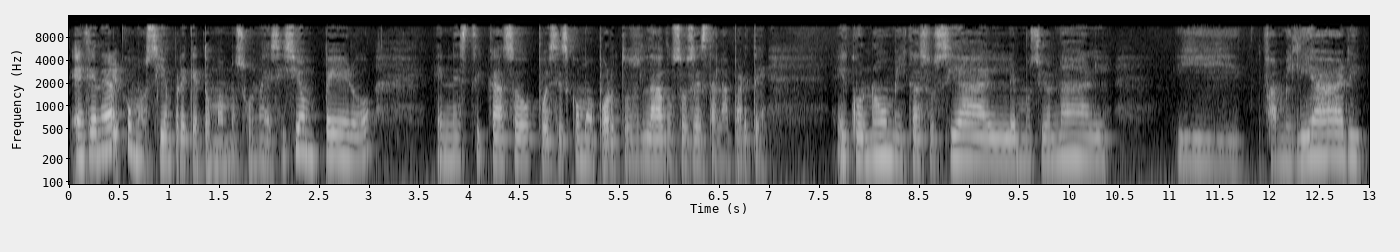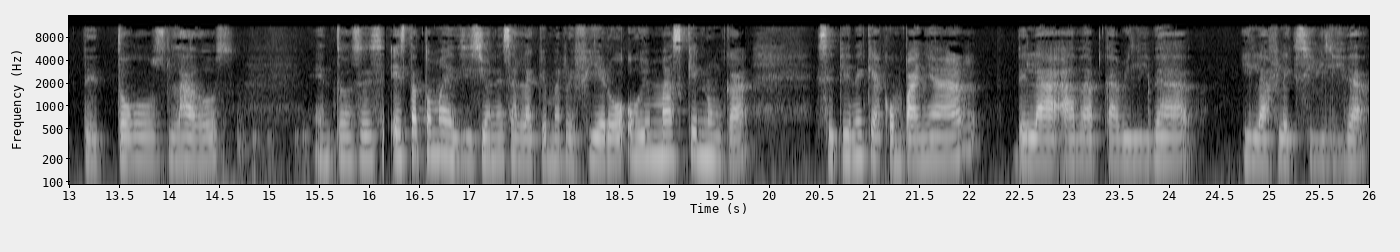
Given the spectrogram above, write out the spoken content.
En general como siempre que tomamos una decisión, pero en este caso pues es como por todos lados, o sea, está la parte económica, social, emocional, y familiar y de todos lados. Entonces, esta toma de decisiones a la que me refiero hoy más que nunca se tiene que acompañar de la adaptabilidad y la flexibilidad,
